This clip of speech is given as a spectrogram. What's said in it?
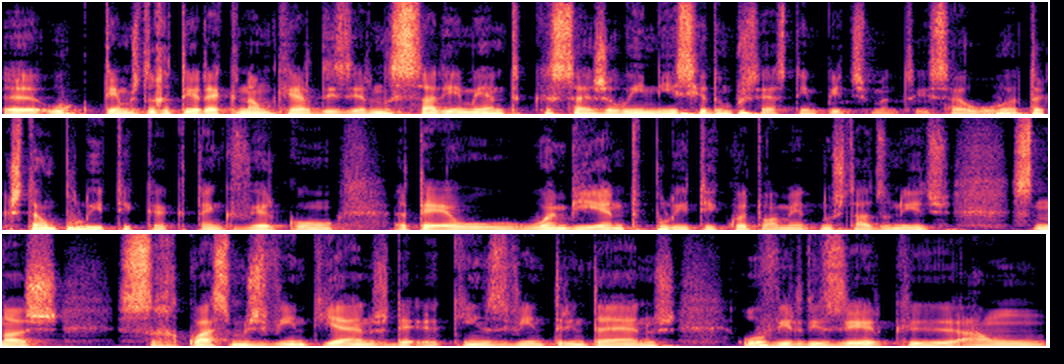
Uh, o que temos de reter é que não quer dizer necessariamente que seja o início de um processo de impeachment. Isso é outra questão política que tem que ver com até o, o ambiente político atualmente nos Estados Unidos. Se nós se recuássemos 20 anos, 15, 20, 30 anos, ouvir dizer que há um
